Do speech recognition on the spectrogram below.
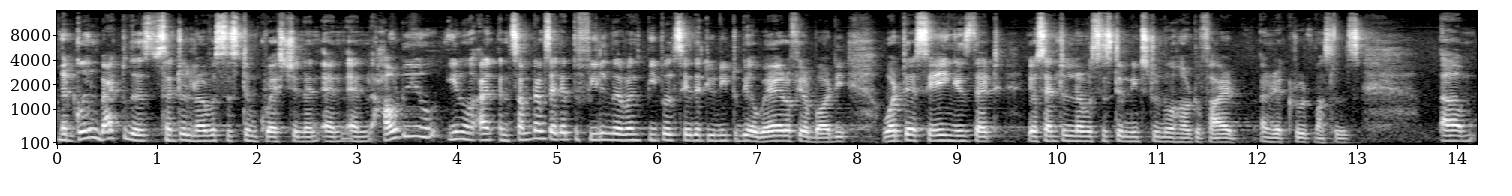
but going back to the central nervous system question, and and and how do you you know, and, and sometimes I get the feeling that when people say that you need to be aware of your body, what they're saying is that your central nervous system needs to know how to fire and recruit muscles um,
